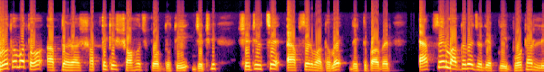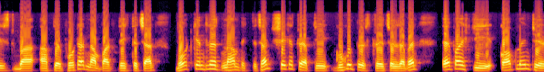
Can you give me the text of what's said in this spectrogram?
প্রথমত আপনারা সব থেকে সহজ পদ্ধতি যেটি, সেটি হচ্ছে অ্যাপস এর মাধ্যমে দেখতে পারবেন। অ্যাপস এর মাধ্যমে যদি আপনি ভোটার লিস্ট বা আপনার ভোটার নাম্বার দেখতে চান, ভোট কেন্দ্রের নাম দেখতে চান, সেক্ষেত্রে আপনি গুগল প্লে স্টোরে চলে যাবেন, এরপর একটি গভর্নমেন্টের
